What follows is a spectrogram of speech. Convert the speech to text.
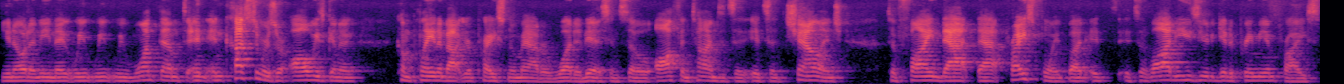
You know what I mean? They, we, we, we want them to, and, and customers are always going to complain about your price no matter what it is. And so oftentimes it's a, it's a challenge to find that, that price point, but it's, it's a lot easier to get a premium price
